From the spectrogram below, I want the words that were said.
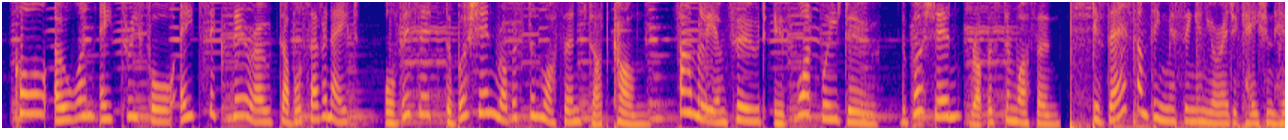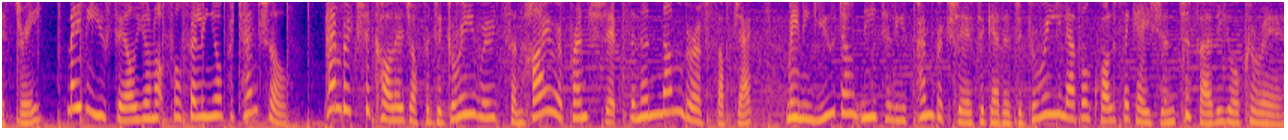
Call 01834 860 778 or visit thebushinrobertsonwathen.com. Family and food is what we do. The Bush Inn, Robeston Wathen. Is there something missing in your education history? Maybe you feel you're not fulfilling your potential. Pembrokeshire College offer degree routes and higher apprenticeships in a number of subjects, meaning you don't need to leave Pembrokeshire to get a degree level qualification to further your career.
